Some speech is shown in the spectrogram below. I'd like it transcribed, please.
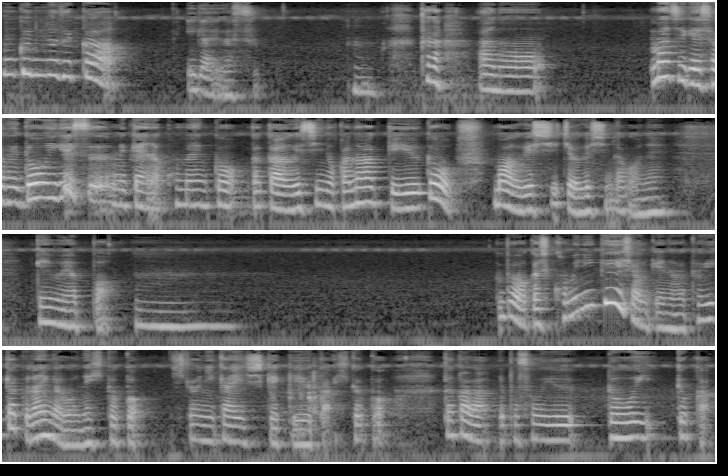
本当になぜかイライラする、うん、ただあのマジでそれ同意ですみたいなコメントだから嬉しいのかなっていうとまあ嬉しいっちゃ嬉しいんだろうね。でもやっぱうんやっぱ私コミュニケーションっていうのは取りたくないんだろうね人と。人に対してっていうか人と。だからやっぱそういう同意とか、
